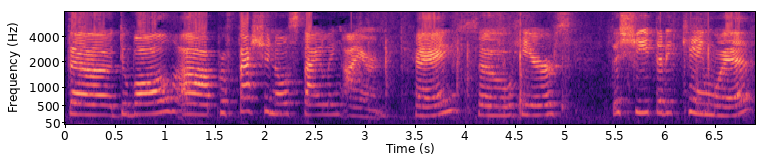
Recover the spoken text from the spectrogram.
the Duvolle uh, Professional Styling Iron. Okay, so here's the sheet that it came with.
